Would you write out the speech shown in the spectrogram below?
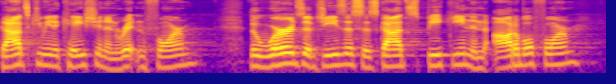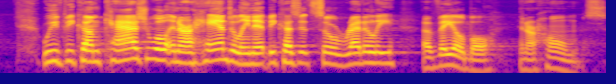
God's communication in written form, the words of Jesus as God speaking in audible form. We've become casual in our handling it because it's so readily available in our homes.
